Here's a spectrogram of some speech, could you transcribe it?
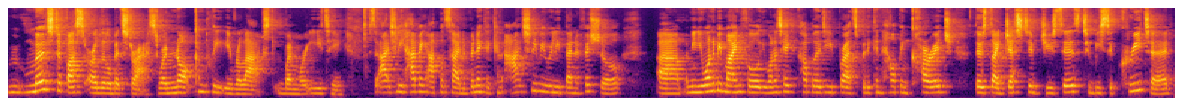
most of us are a little bit stressed. We're not completely relaxed when we're eating. So actually having apple cider vinegar can actually be really beneficial. Um, I mean, you want to be mindful, you want to take a couple of deep breaths, but it can help encourage those digestive juices to be secreted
